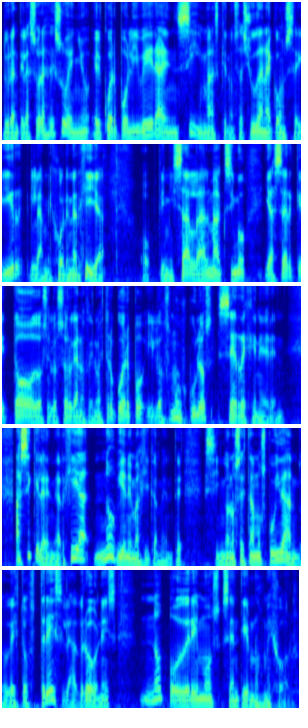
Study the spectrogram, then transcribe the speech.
Durante las horas de sueño, el cuerpo libera enzimas que nos ayudan a conseguir la mejor energía, optimizarla al máximo y hacer que todos los órganos de nuestro cuerpo y los músculos se regeneren. Así que la energía no viene mágicamente. Si no nos estamos cuidando de estos tres ladrones, no podremos sentirnos mejor.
